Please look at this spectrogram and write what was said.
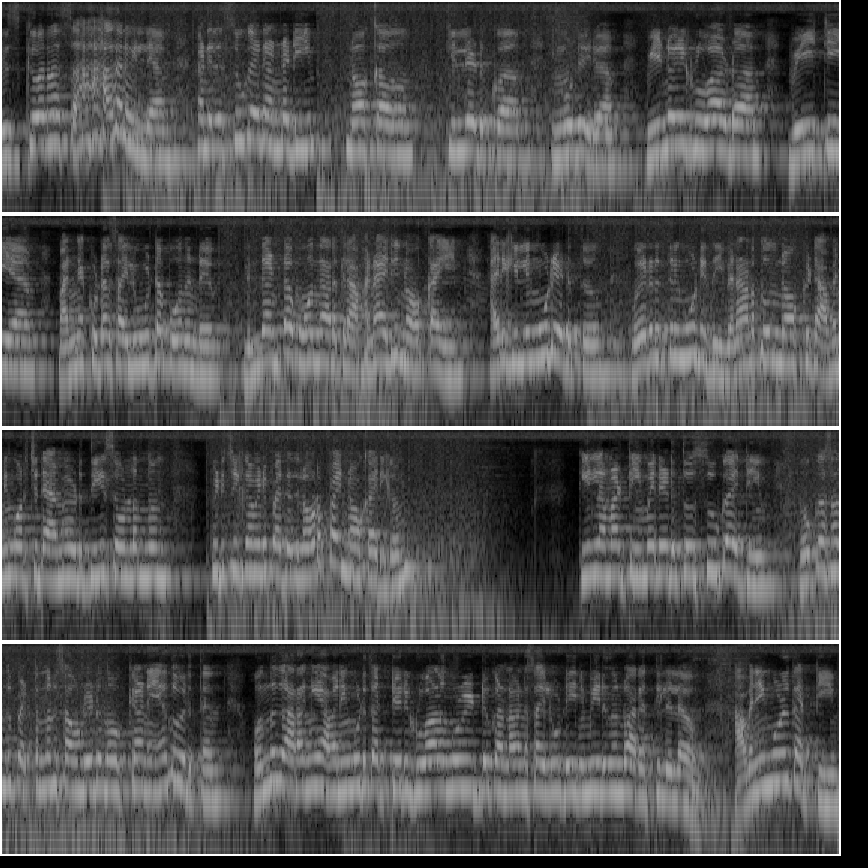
റിസ്ക് പറഞ്ഞ സാധനമില്ല. കണ്ടില്ല? സുഖം രണ്ടടിയും നോക്കാവും കില്ലെടുക്കുക ഇങ്ങോട്ട് വരാം വീണ്ടും ഒരു ഗ്ലൂ ഇടാം വെയിറ്റ് ചെയ്യാം മഞ്ഞക്കൂട്ട സൈലൂട്ട പോകുന്നുണ്ട്. എന്താണ്ടാ പോകുന്ന നേരത്തിൽ? അവനായിട്ട് നോക്കായി ആര് കില്ലും കൂടി എടുത്തു. വേറൊരുത്തിനും കൂടി ഇത്. ഇവനാണത്തൊന്ന് നോക്കിയിട്ട് അവനും കുറച്ച് ഡാമേജ് എടുത്ത് ഈ സോണിലൊന്നും പിടിച്ചിരിക്കാൻ വേണ്ടി പറ്റത്തില്ല. ഉറപ്പായി നോക്കായിരിക്കും കിൽ നമ്മൾ ടീമിന്റെ അടുത്ത് സുഖമായി ടീം നോക്കുക സമയത്ത് പെട്ടെന്നൊരു സൗണ്ട് ഇട്ട് നോക്കുകയാണ് ഏതൊരുത്തൻ ഒന്ന് കറങ്ങി അവനെയും കൂടി തട്ടി ഒരു ഗ്ലൂവാളും കൂടി ഇട്ട് കണ്ടവനെ സൈലൂട്ട് ഇനിമി ഇരുന്നുണ്ടോ അറിയത്തില്ലല്ലോ. അവനെയും കൂടി തട്ടിയും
